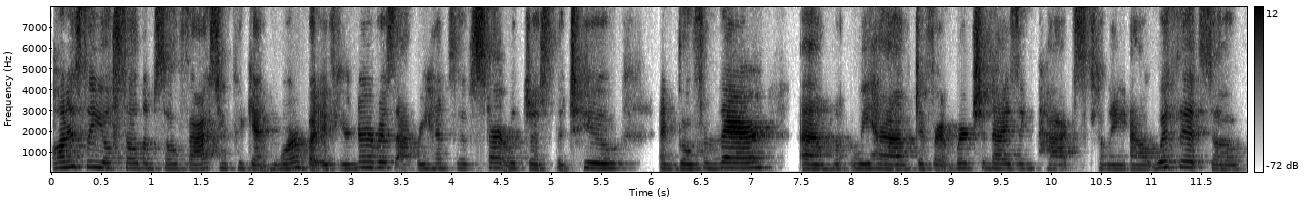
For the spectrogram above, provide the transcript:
honestly, you'll sell them so fast you could get more. But if you're nervous, apprehensive, start with just the two and go from there. Um, we have different merchandising packs coming out with it. So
